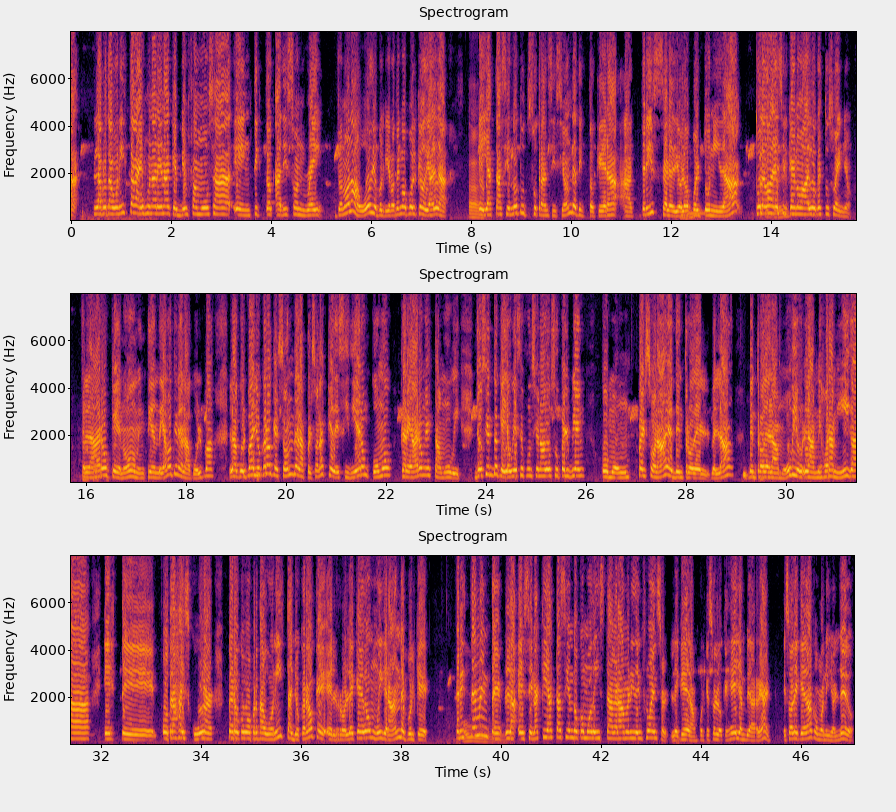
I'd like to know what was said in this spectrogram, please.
la protagonista es una nena que es bien famosa en TikTok, Addison Ray. Yo no la odio porque yo no tengo por qué odiarla. Ah. Ella está haciendo tu- su transición de TikTokera a actriz, se le dio la oportunidad. Tú le vas a decir que no a algo que es tu sueño. Claro que no, ¿me entiende? Ya no tiene la culpa. La culpa yo creo que son de las personas que decidieron cómo crearon esta movie. Yo siento que ella hubiese funcionado súper bien como un personaje dentro del, ¿verdad? Dentro de la movie, la mejor amiga, este, otra high schooler, pero como protagonista yo creo que el rol le quedó muy grande porque tristemente Oh. las escenas que ella está haciendo como de Instagramer y de influencer le quedan, porque eso es lo que es ella en vida real, eso le queda como anillo al dedo.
